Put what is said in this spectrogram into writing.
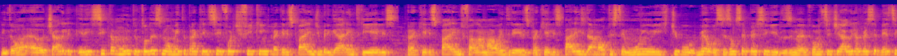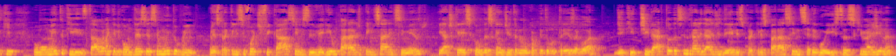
Então é, o Tiago ele, ele cita muito muito todo esse momento para que eles se fortifiquem, para que eles parem de brigar entre eles, para que eles parem de falar mal entre eles, para que eles parem de dar mau testemunho e tipo, meu, vocês vão ser perseguidos, né? Como se Tiago já percebesse que o momento que estava naquele contexto ia ser muito ruim, mas para que eles se fortificassem, eles deveriam parar de pensar em si mesmos. E acho que é esse contexto que a gente entra no capítulo 3 agora, de que tirar toda a centralidade deles para que eles parassem de ser egoístas, que imagina,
